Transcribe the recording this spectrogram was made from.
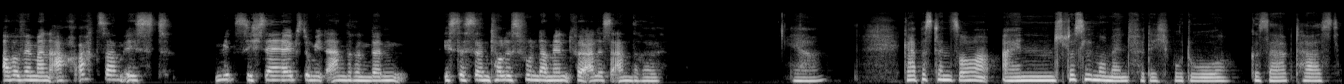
Aber wenn man auch achtsam ist mit sich selbst und mit anderen, dann ist das ein tolles Fundament für alles andere. Ja. Gab es denn so einen Schlüsselmoment für dich, wo du gesagt hast,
